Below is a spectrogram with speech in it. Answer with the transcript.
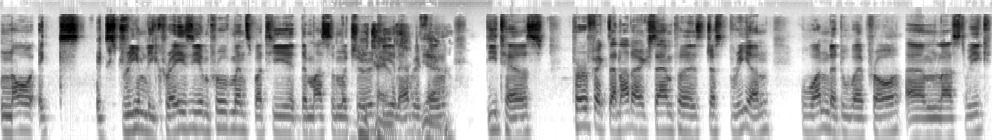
no ex- extremely crazy improvements, but he the muscle maturity and everything yeah. details perfect. Another example is just Brian who won the Dubai Pro um, last week,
